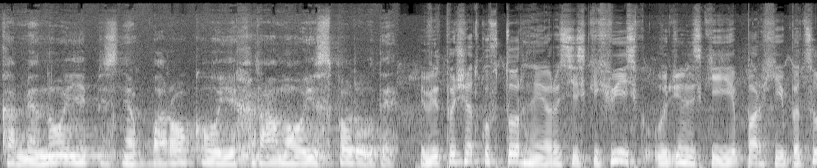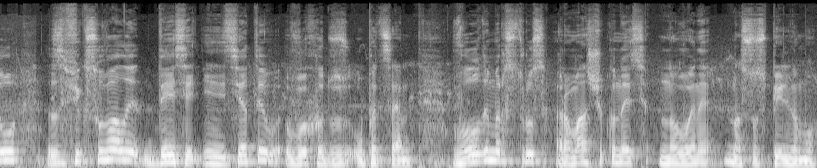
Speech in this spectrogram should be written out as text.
кам'яної пізньобарокової храмової споруди. Від початку вторгнення російських військ у Рівненській єпархії ПЦУ зафіксували 10 ініціатив виходу з УПЦ. Володимир Струс, Роман Шикунець. Новини на Суспільному.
